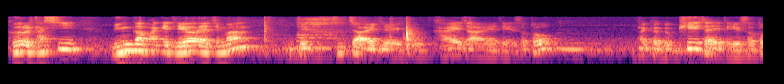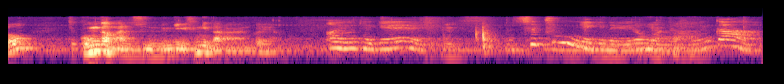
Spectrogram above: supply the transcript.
그거를 다시 민감하게 되어야지만 이제 진짜 이제 그 가해자에 대해서도 음. 그러니까 그 피해자에 대해서도 공감할 수 있는 능력이 생긴다는 거예요. 아 이건 되게 슬픈 얘기네요 이런 네. 거는 그러니까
